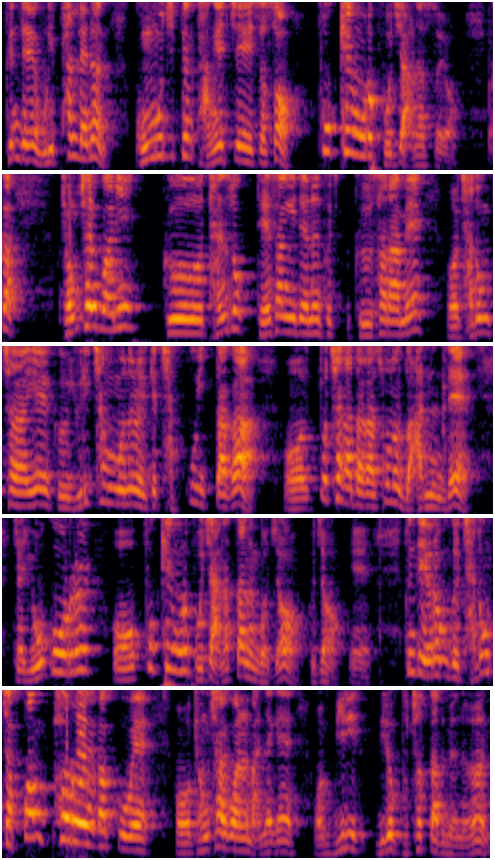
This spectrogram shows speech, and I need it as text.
근데 우리 판례는 공무집행 방해죄에 있어서 폭행으로 보지 않았어요. 그러니까 경찰관이 그 단속 대상이 되는 그, 그 사람의 어, 자동차의 그 유리창문을 이렇게 잡고 있다가 어, 쫓아가다가 손을 놨는데 자 요거를 어, 폭행으로 보지 않았다는 거죠. 그죠? 예. 근데 여러분 그 자동차 펌퍼로 해갖고 왜 어, 경찰관을 만약에 어, 미리 밀어붙였다면은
